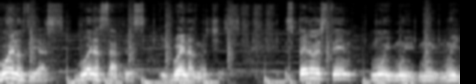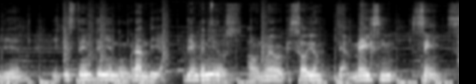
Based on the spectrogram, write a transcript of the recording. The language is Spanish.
buenos días, buenas tardes y buenas noches. Espero estén muy, muy, muy, muy bien y que estén teniendo un gran día. Bienvenidos a un nuevo episodio de Amazing Saints.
